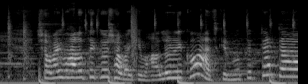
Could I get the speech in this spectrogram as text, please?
সবাই ভালো থেকো, সবাইকে ভালো রেখো। আজকের মতো টাটা!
